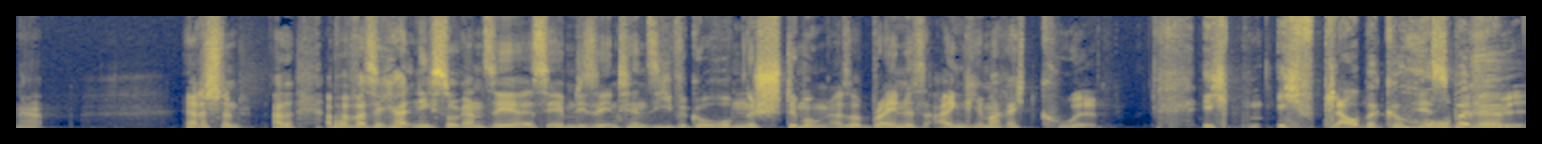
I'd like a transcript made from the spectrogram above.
Ja. Ja, das stimmt. Also, aber was ich halt nicht so ganz sehe, ist eben diese intensive, gehobene Stimmung. Also Brain ist eigentlich immer recht cool. Ich, ich glaube, gehobene,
